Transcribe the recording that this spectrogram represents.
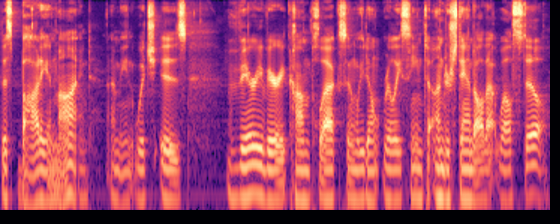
this body and mind I mean, which is very, very complex, and we don't really seem to understand all that well still.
